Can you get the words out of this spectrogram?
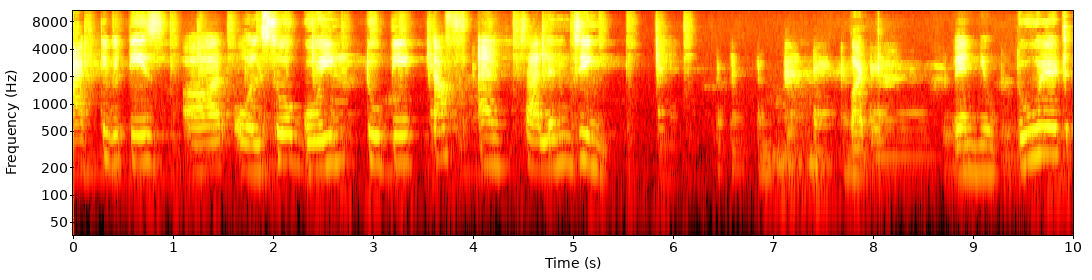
activities are also going to be tough and challenging. But when you do it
